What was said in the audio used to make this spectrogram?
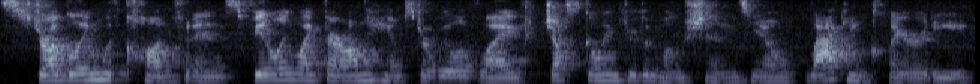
struggling with confidence, feeling like they're on the hamster wheel of life, just going through the motions, you know, lacking clarity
